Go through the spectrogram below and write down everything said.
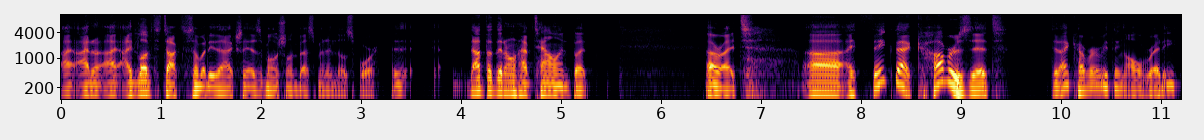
I, I don't. I, would love to talk to somebody that actually has emotional investment in those four. Uh, not that they don't have talent, but all right. Uh, I think that covers it. Did I cover everything already?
